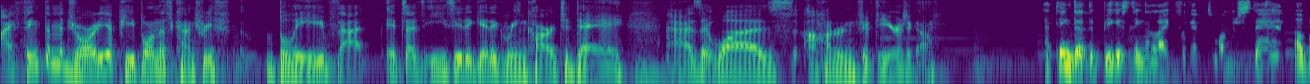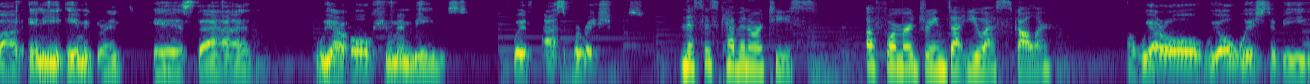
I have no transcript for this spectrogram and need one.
I think the majority of people in this country believe that it's as easy to get a green card today as it was 150 years ago. I think that the biggest thing I like for them to understand about any immigrant is that we are all human beings with aspirations. This is Kevin Ortiz, a former Dream.us scholar. We are all we all wish to be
